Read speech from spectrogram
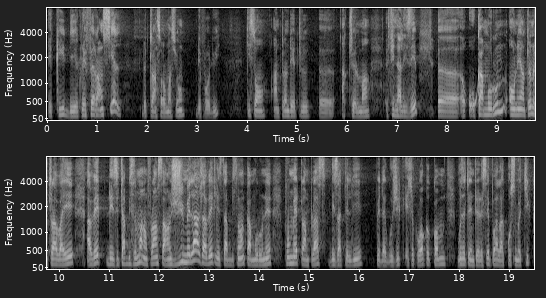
écrit des référentiels de transformation des produits qui sont en train d'être euh, actuellement finalisés. Euh, au Cameroun, on est en train de travailler avec des établissements en France en jumelage avec les établissements camerounais pour mettre en place des ateliers pédagogiques. Et je crois que comme vous êtes intéressé par la cosmétique,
